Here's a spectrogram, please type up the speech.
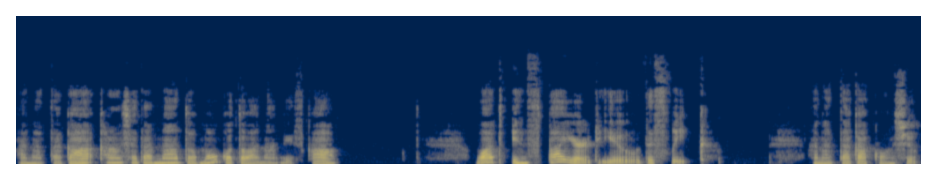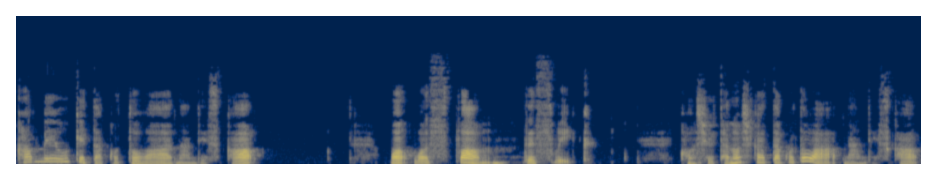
あなたが感謝だなと思うことは何ですか？What inspired you this week? あなたが今週感銘を受けたことは何ですか ?What was fun this week? 今週楽しかったことは何ですか？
